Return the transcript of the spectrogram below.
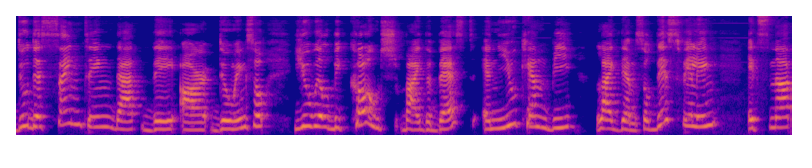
do the same thing that they are doing. So you will be coached by the best and you can be like them. So this feeling, it's not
